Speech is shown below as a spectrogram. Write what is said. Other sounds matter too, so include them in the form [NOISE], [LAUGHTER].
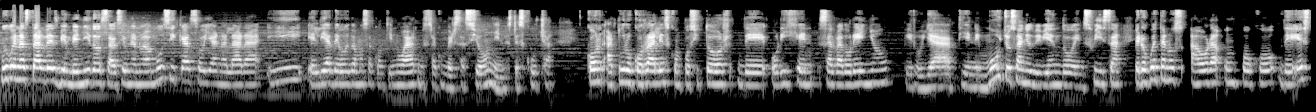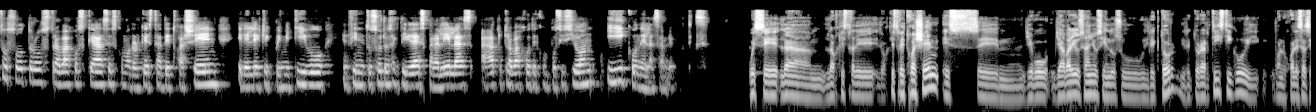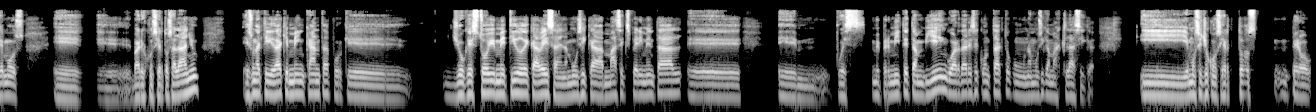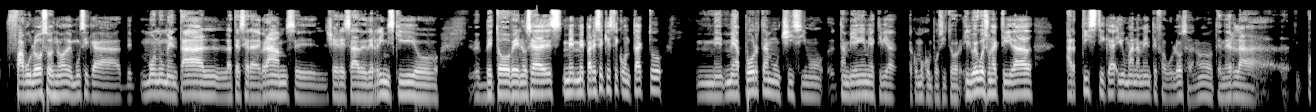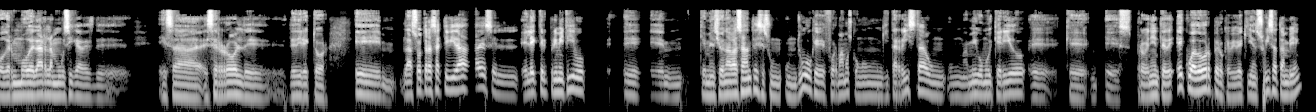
Muy buenas tardes, bienvenidos a Hacia una nueva música. Soy Ana Lara y el día de hoy vamos a continuar nuestra conversación y nuestra escucha con Arturo Corrales, compositor de origen salvadoreño, pero ya tiene muchos años viviendo en Suiza. Pero cuéntanos ahora un poco de estos otros trabajos que haces, como la orquesta de Troachen, el Electric Primitivo, en fin, tus otras actividades paralelas a tu trabajo de composición y con el ensamble Vortex. Pues eh, la, la, orquesta de la orquesta de es eh, llevo ya varios años siendo su director, director artístico y con los cuales hacemos eh, eh varios conciertos al año. Es una actividad que me encanta porque yo que estoy metido de cabeza en la música más experimental, eh, eh, pues me permite también guardar ese contacto con una música más clásica. Y hemos hecho conciertos, mm, pero fabulosos, ¿no? De música monumental, la tercera de Brahms, el Sherazade de Rimsky o Beethoven. O sea, es, me, me parece que este contacto me, aporta muchísimo eh, también en mi actividad como compositor. Y luego es una actividad artística y humanamente fabulosa, ¿no? Tener la, poder modelar la música desde esa, ese rol de, director. Eh, las otras actividades, el Electric Primitivo, eh, eh, que mencionabas antes, es un, dúo que formamos con un guitarrista, un, amigo muy querido eh, que es proveniente de Ecuador, pero que vive aquí en Suiza también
